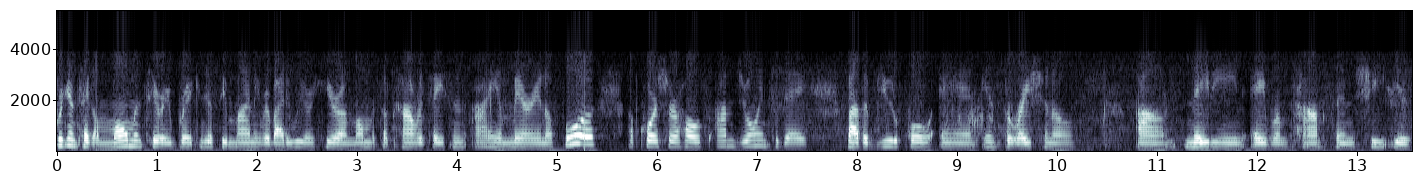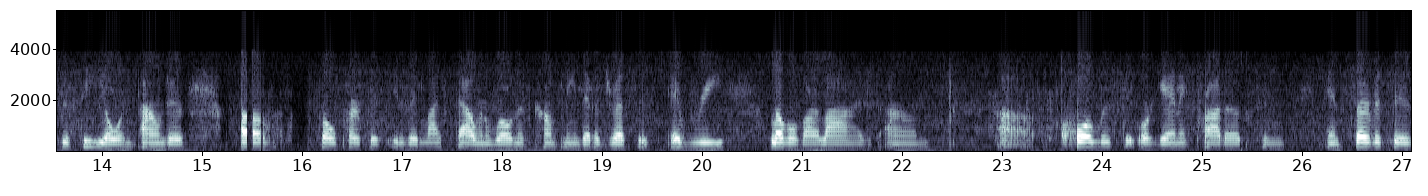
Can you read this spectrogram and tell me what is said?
We're going to take a momentary break and just remind everybody we are here on Moments of Conversation. I am Marrian Efua, of course, your host. I'm joined today by the beautiful and inspirational um, Nadine Abraham Thompson. She is the CEO and founder of Soul Purpose. It is a lifestyle and wellness company that addresses every level of our lives, um, uh, holistic, organic products and and services,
